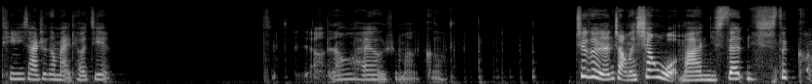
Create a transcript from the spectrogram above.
听一下这个《买条街》，然然后还有什么歌？这个人长得像我吗？你在你在搞？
